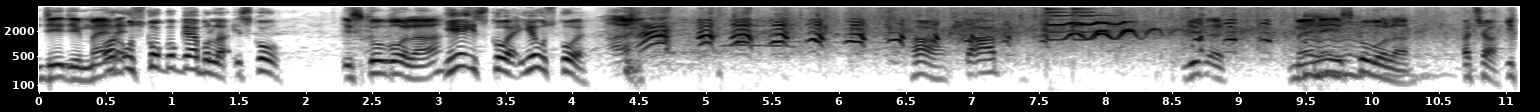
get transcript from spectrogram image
जी जी मैं और उसको को क्या बोला? इसको। इसको बोला। ये इसको है ये उसको है। हाँ तो आप जी सर मैंने इसको बोला अच्छा। कि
